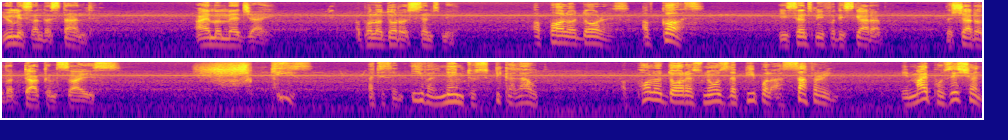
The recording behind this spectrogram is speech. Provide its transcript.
You misunderstand. I am a Medjay. Apollodorus sent me. Apollodorus, of course. He sent me for the scarab, the shadow that darkens Sais. Shh, please. That is an evil name to speak aloud. Apollodorus knows the people are suffering. In my position,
